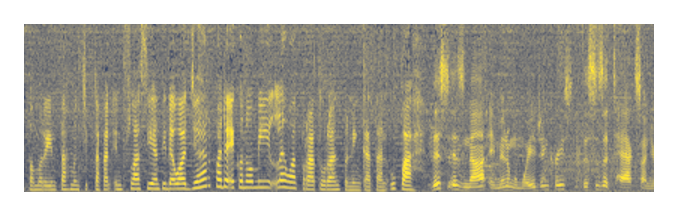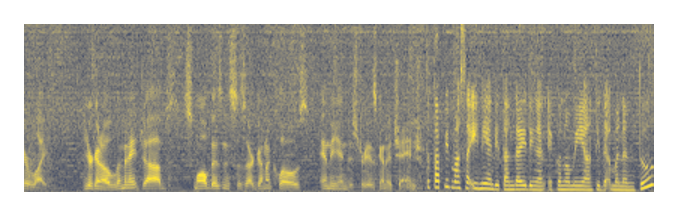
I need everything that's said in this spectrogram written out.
pemerintah menciptakan inflasi yang tidak wajar pada ekonomi lewat peraturan peningkatan upah. This is not a minimum wage increase. This is a tax on your life. You're going to eliminate jobs, small businesses are going to close, and the industry is going to change. Tetapi masa ini yang ditandai dengan ekonomi yang tidak menentu,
